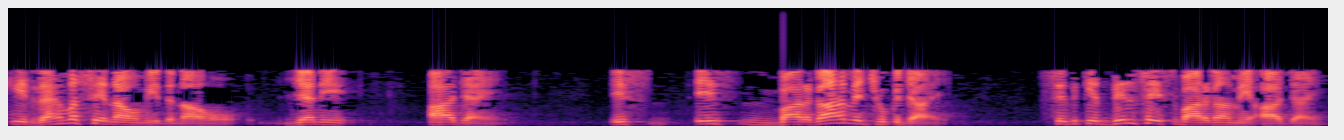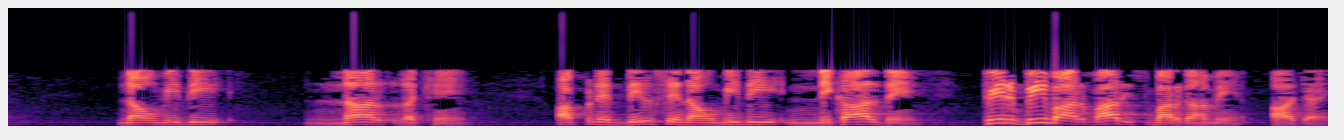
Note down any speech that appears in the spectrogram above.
کی رحمت سے نا امید نہ ہو یعنی آ جائیں، اس اس بارگاہ میں جھک جائیں سد کے دل سے اس بارگاہ میں آ جائیں نا امیدی نہ رکھیں، اپنے دل سے نا امیدی نکال دیں، پھر بھی بار بار اس بارگاہ میں آ جائیں۔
